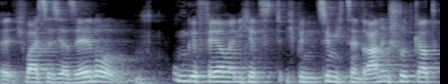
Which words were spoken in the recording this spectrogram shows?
Äh, ich weiß das ja selber ungefähr, wenn ich jetzt, ich bin ziemlich zentral in Stuttgart,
